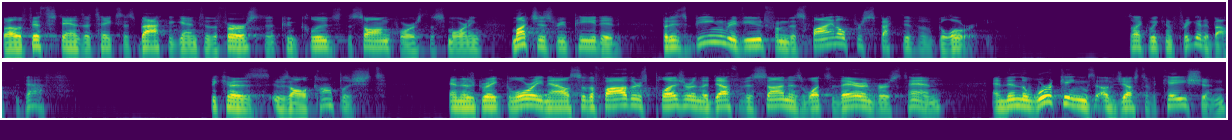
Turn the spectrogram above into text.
Well, the fifth stanza takes us back again to the first. and concludes the song for us this morning. Much is repeated, but it's being reviewed from this final perspective of glory. It's like we can forget about the death because it was all accomplished. And there's great glory now. So the Father's pleasure in the death of his Son is what's there in verse 10. And then the workings of justification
